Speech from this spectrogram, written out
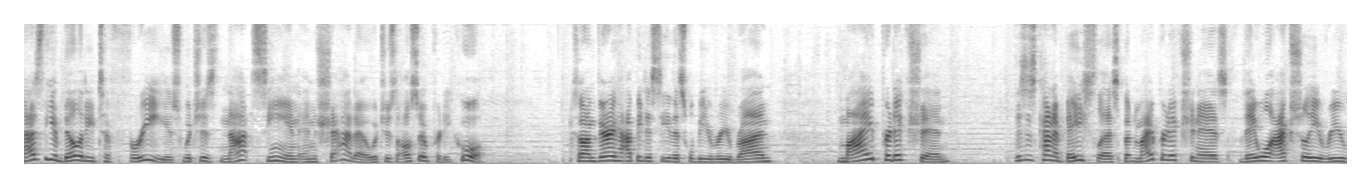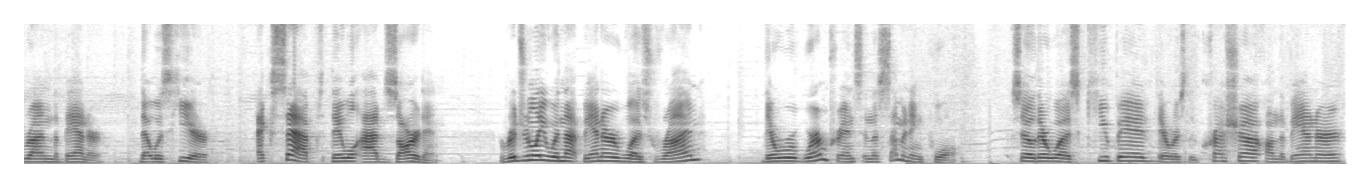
has the ability to freeze, which is not seen in Shadow, which is also pretty cool. So I'm very happy to see this will be rerun. My prediction, this is kind of baseless, but my prediction is they will actually rerun the banner that was here, except they will add Zardin. Originally, when that banner was run, there were Wyrmprints in the summoning pool. So there was Cupid, there was Lucretia on the banner,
